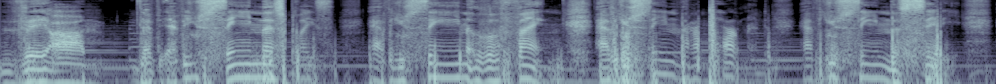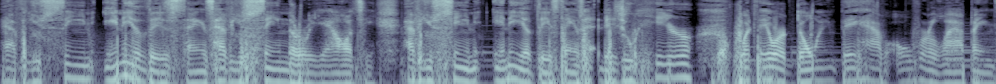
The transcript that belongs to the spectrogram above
the um, have you seen this place? Have you seen the thing? Have you seen that apartment? Have you seen the city? Have you seen any of these things? Have you seen the reality? Have you seen any of these things? Did you hear what they were doing? They have overlapping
